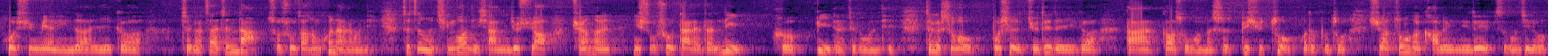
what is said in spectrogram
后续面临的一个这个再增大手术造成困难的问题，在这种情况底下，你就需要权衡你手术带来的利。和弊的这个问题，这个时候不是绝对的一个答案，告诉我们是必须做或者不做，需要综合考虑你对子宫肌瘤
